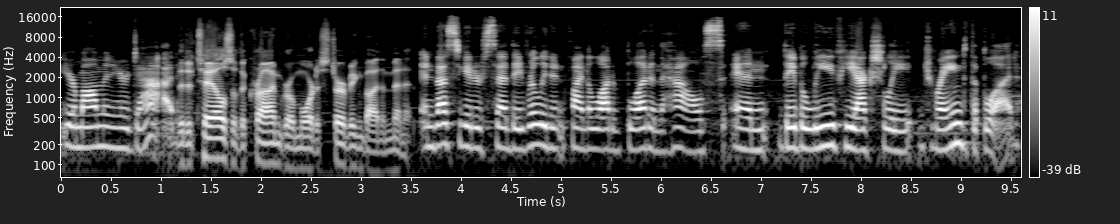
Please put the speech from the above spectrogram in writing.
your mom and your dad? The details of the crime grow more disturbing by the minute. Investigators said they really didn't find a lot of blood in the house, and they believe he actually drained the blood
